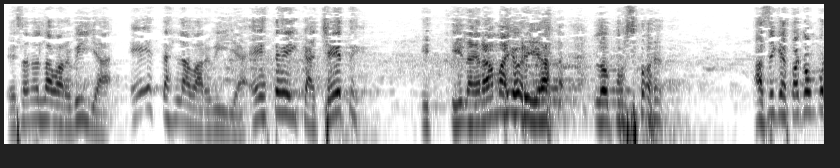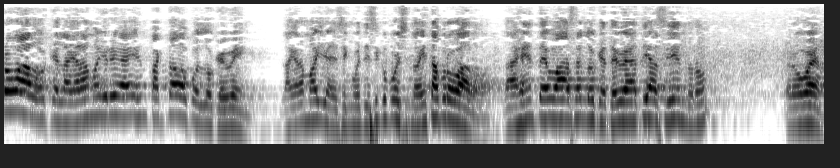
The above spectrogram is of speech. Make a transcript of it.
Esa no es la barbilla, esta es la barbilla, este es el cachete. Y, la gran mayoría lo puso. Así que está comprobado que la gran mayoría es impactado por lo que ven. La gran mayoría, el 55%, ahí está probado. La gente va a hacer lo que te ve a ti haciendo, ¿no? Pero bueno.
